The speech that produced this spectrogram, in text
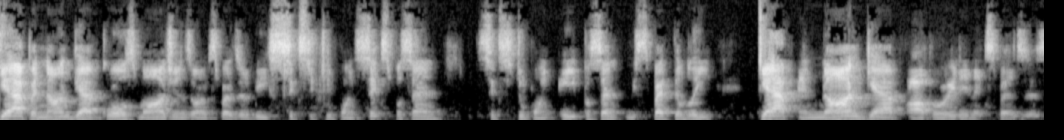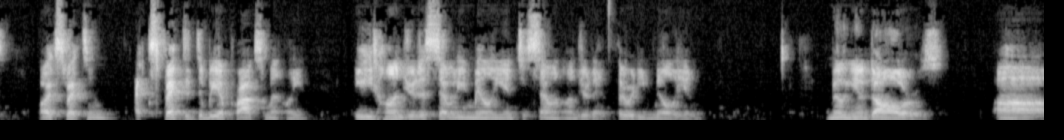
GAAP and non-GAAP gross margins are expected to be 62.6 percent, 62.8 percent respectively. GAAP and non-GAAP operating expenses are expecting expected to be approximately 870 million to 730 million million dollars. Uh,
